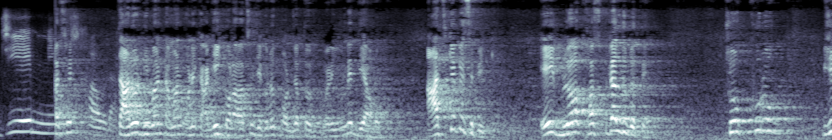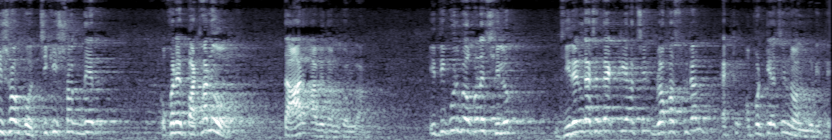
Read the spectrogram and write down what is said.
জিএম নিউজ হাওড়া। তারও ডিমান্ড আমার অনেক আগেই করা আছে যেগুলো পর্যাপ্ত পরিমাণে দেওয়া হোক। আজকে স্পেসিফিক এই ব্লক হসপিটাল দুটোতে চক্ষু রোগ বিশেষজ্ঞ চিকিৎসকদের ওখানে পাঠানো তার আবেদন করলাম। ইতিপূর্বে ওখানে ছিল জিরেন গাছেতে একটি আছে ব্লক হসপিটাল একটি অপরটি আছে নলমুড়িতে।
